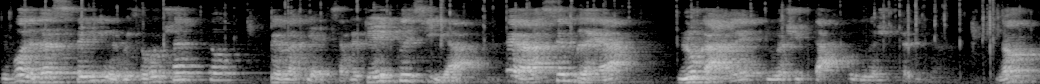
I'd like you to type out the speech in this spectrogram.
e vuole trasferire questo concetto per la Chiesa, perché l'Ecclesia era l'assemblea locale di una città o di una cittadina, no?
